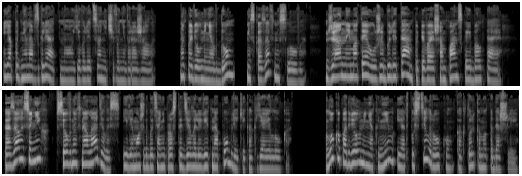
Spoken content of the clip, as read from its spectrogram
я подняла взгляд, но его лицо ничего не выражало. Он повел меня в дом, не сказав ни слова. Джианна и Матео уже были там, попивая шампанское и болтая. Казалось, у них все вновь наладилось, или, может быть, они просто делали вид на публике, как я и Лука. Лука подвел меня к ним и отпустил руку, как только мы подошли.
